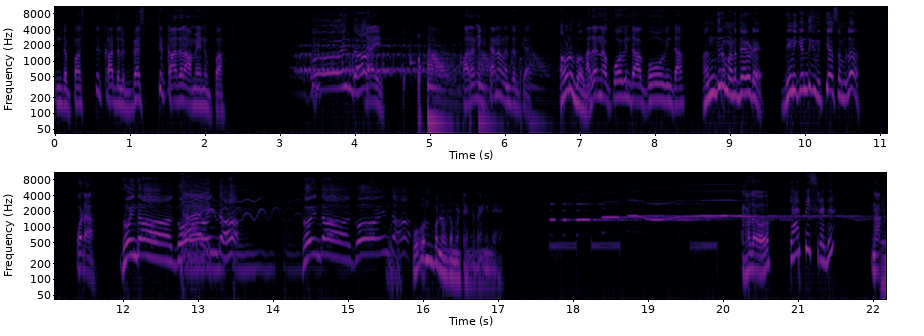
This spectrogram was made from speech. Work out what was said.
இந்த ஃபர்ஸ்ட் காதல் பெஸ்ட் காதல் அமையணுப்பா గోవిందా டேய் பழனிக்கு தானே வந்திருக்க అవును బాబు அதான் நான் கோவிந்தா கோவிந்தா అందరూ మన దేవుడే దీనికి ఎందుకు వ్యత్యాసంలో போடா గోవిందా గోవిందా గోవిందా గోవిందా ஃபோன் பண்ண விட மாட்டேங்கிறாங்களே ஹலோ யார் பேசுறது நான்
